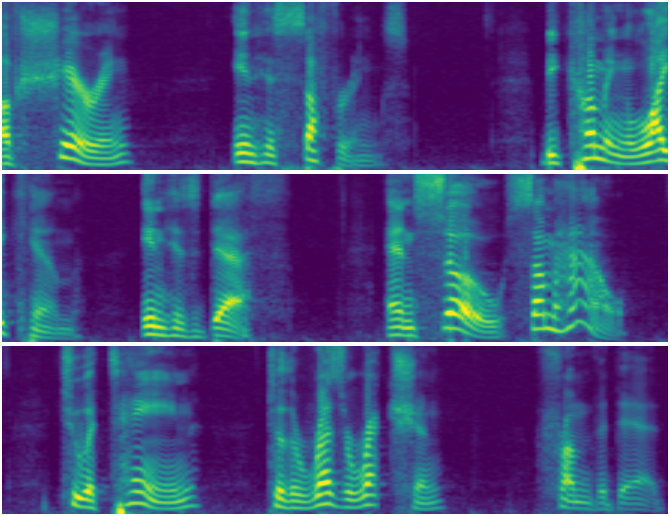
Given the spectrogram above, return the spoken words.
of sharing in his sufferings, becoming like him in his death, and so, somehow, to attain to the resurrection from the dead.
